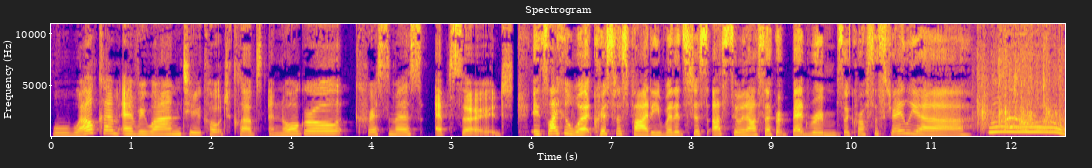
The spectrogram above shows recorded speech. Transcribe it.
Welcome, everyone, to Culture Club's inaugural Christmas episode. It's like a work Christmas party, but it's just us two in our separate bedrooms across Australia. Woo!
